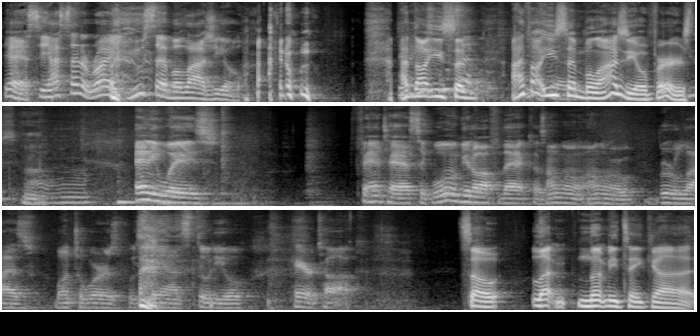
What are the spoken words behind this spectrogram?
Yeah, see, I said it right. You said Bellagio. I don't know. I Did thought you- you said said- I thought you said Bellagio first. Uh, Anyways, fantastic. We're gonna get off of that because I'm gonna I'm gonna brutalize a bunch of words if we stay on studio hair talk. So let let me take uh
